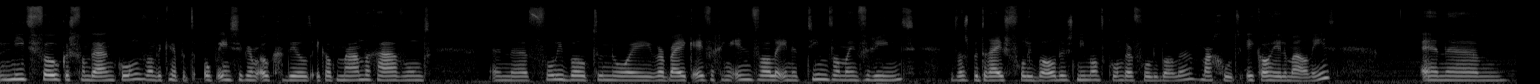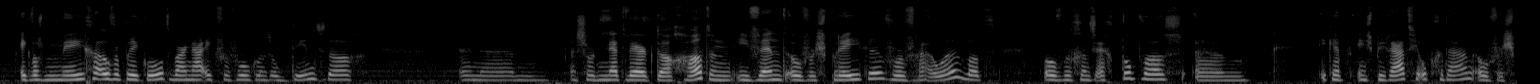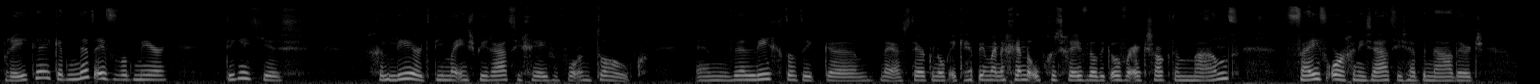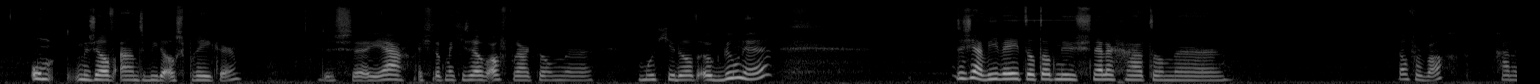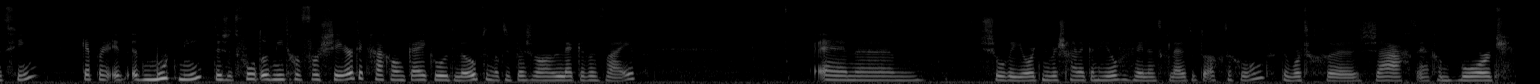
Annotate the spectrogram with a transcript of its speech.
niet focus vandaan komt. Want ik heb het op Instagram ook gedeeld. Ik had maandagavond een uh, volleybaltoernooi waarbij ik even ging invallen in het team van mijn vriend. Het was bedrijfsvolleybal, dus niemand kon daar volleyballen. Maar goed, ik al helemaal niet. En um, ik was mega overprikkeld. Waarna ik vervolgens op dinsdag een, um, een soort netwerkdag had. Een event over spreken voor vrouwen. Wat overigens echt top was. Um, ik heb inspiratie opgedaan over spreken. Ik heb net even wat meer dingetjes geleerd die mij inspiratie geven voor een talk. En wellicht dat ik, uh, nou ja, sterker nog, ik heb in mijn agenda opgeschreven dat ik over exact een maand vijf organisaties heb benaderd om mezelf aan te bieden als spreker. Dus uh, ja, als je dat met jezelf afspraakt, dan uh, moet je dat ook doen, hè? Dus ja, wie weet dat dat nu sneller gaat dan, dan verwacht. We gaan het zien. Ik heb er, het, moet niet, dus het voelt ook niet geforceerd. Ik ga gewoon kijken hoe het loopt en dat is best wel een lekkere vibe. En um, sorry, je hoort nu waarschijnlijk een heel vervelend geluid op de achtergrond. Er wordt gezaagd en geboord.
